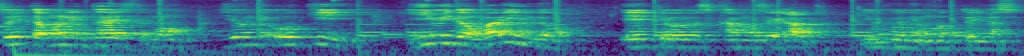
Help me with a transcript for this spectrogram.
そういったものに対しても非常に大きいいい意味でも悪い意味でも影響を及ぼす可能性があるというふうに思っております。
